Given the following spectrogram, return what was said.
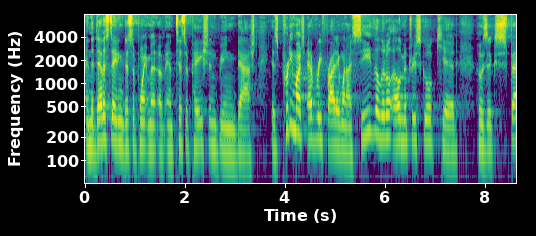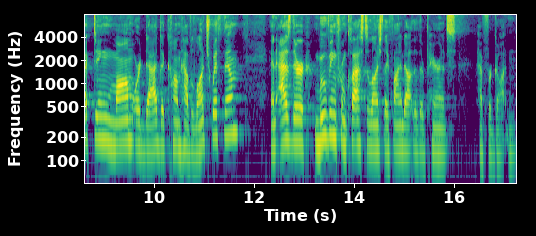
and the devastating disappointment of anticipation being dashed is pretty much every Friday when I see the little elementary school kid who's expecting mom or dad to come have lunch with them. And as they're moving from class to lunch, they find out that their parents have forgotten.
